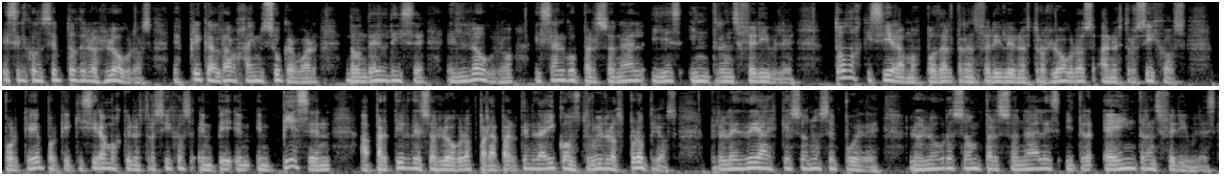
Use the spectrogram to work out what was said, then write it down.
Es el concepto de los logros. Explica el Rab Haim Zuckerberg, donde él dice, el logro es algo personal y es intransferible. Todos quisiéramos poder transferirle nuestros logros a nuestros hijos. ¿Por qué? Porque quisiéramos que nuestros hijos em, empiecen a partir de esos logros para a partir de ahí construir los propios. Pero la idea es que eso no se puede. Los logros son personales e intransferibles.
